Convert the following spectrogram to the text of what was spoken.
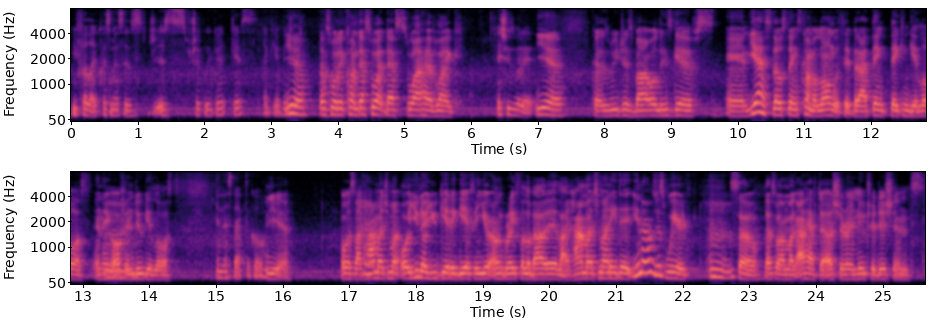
You feel like Christmas is is strictly good gifts, like your vision? Yeah, that's what it come. That's what. That's why I have like issues with it. Yeah, because we just buy all these gifts, and yes, those things come along with it, but I think they can get lost, and they mm-hmm. often do get lost. in the spectacle. Yeah. Or it's like how much money, or you know, you get a gift and you're ungrateful about it. Like how much money did you know? It's just weird. Mm-hmm. So that's why I'm like I have to usher in new traditions.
